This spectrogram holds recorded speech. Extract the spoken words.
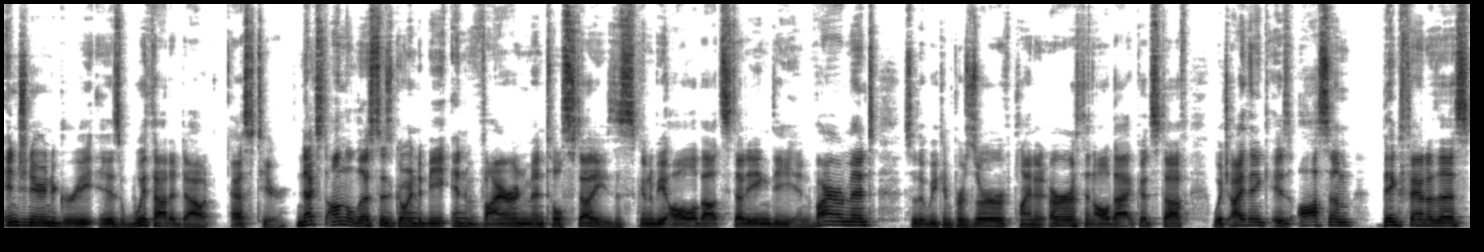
engineering degree is without a doubt S tier. Next on the list is going to be environmental studies. This is going to be all about studying the environment so that we can preserve planet Earth and all that good stuff, which I think is awesome. Big fan of this.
